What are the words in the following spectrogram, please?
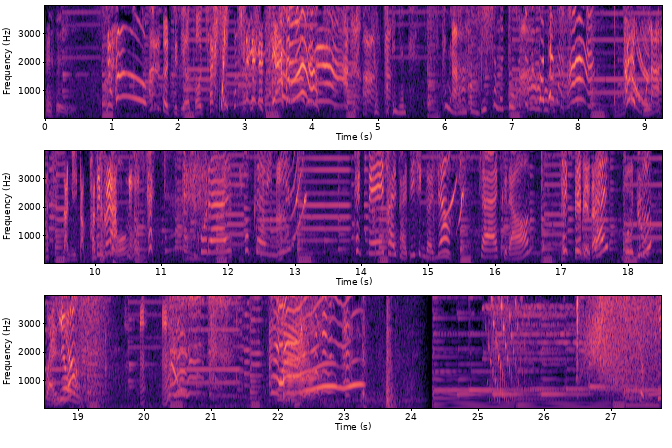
드디어 도착. 이걸 받으면 스피너 왕자의 미션을 도와주는 거잖아. 아, 몰라. 난 일단 받을 거야. 코랄, 포카이님 택배 잘 받으신 거죠? 자, 그럼 택배 배달 모두 완료. 소피,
